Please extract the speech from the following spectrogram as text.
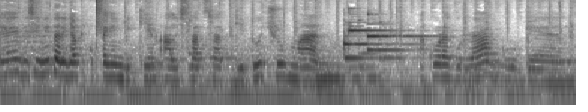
Oke, di sini tadinya aku kepengen bikin alis serat-serat gitu, cuman aku ragu-ragu, gengs.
